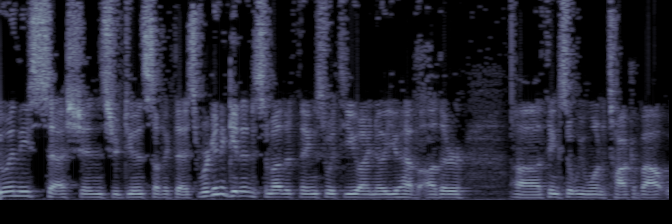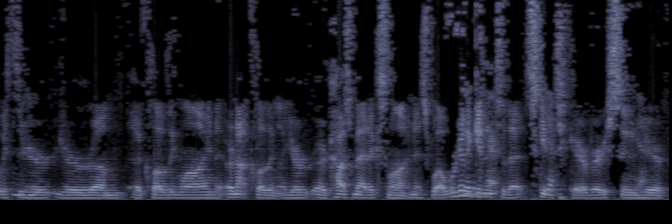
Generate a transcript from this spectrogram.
doing these sessions, you're doing stuff like that. So we're going to get into some other things with you. I know you have other uh, things that we want to talk about with your your um, uh, clothing line, or not clothing line, your uh, cosmetics line as well. We're going to get into that Yeah. skincare very soon here.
